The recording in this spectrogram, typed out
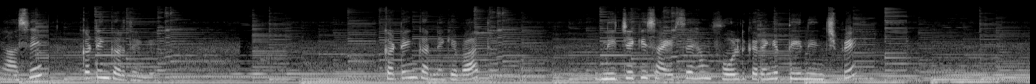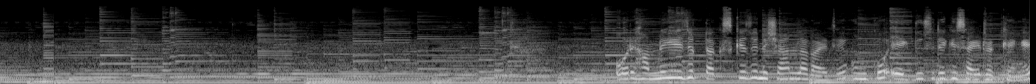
यहाँ से कटिंग कर देंगे। कटिंग करने के बाद नीचे की साइड से हम फोल्ड करेंगे तीन इंच पे। और हमने ये जो टक्स के जो निशान लगाए थे, उनको एक दूसरे की साइड रखेंगे।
